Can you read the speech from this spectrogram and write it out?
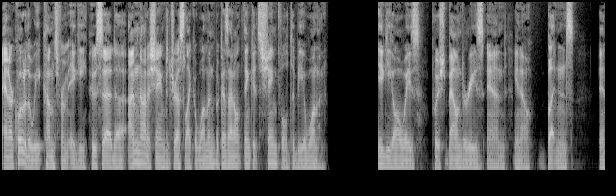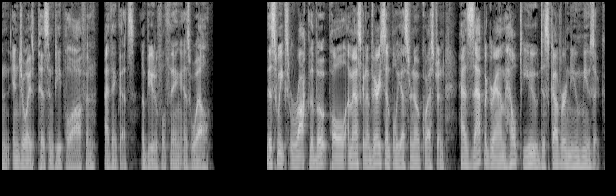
And our quote of the week comes from Iggy, who said, uh, I'm not ashamed to dress like a woman because I don't think it's shameful to be a woman. Iggy always pushed boundaries and, you know, buttons and enjoys pissing people off. And I think that's a beautiful thing as well. This week's Rock the Vote poll, I'm asking a very simple yes or no question. Has Zappagram helped you discover new music?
